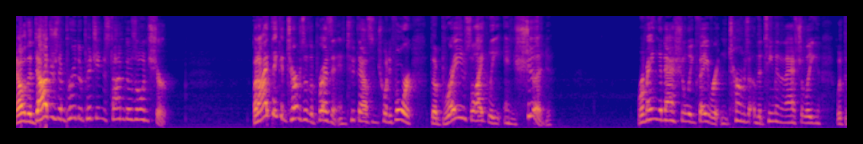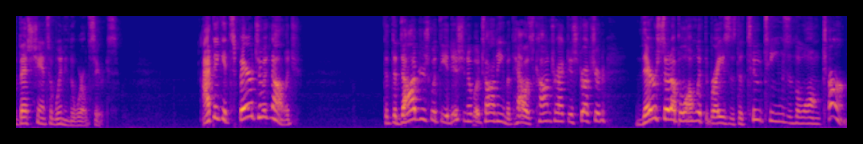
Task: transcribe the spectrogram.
Now, the Dodgers improve their pitching as time goes on? Sure. But I think in terms of the present in 2024, the Braves likely and should remain the National League favorite in terms of the team in the National League with the best chance of winning the World Series. I think it's fair to acknowledge that the Dodgers, with the addition of Ohtani and with how his contract is structured, they're set up along with the Braves as the two teams in the long term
